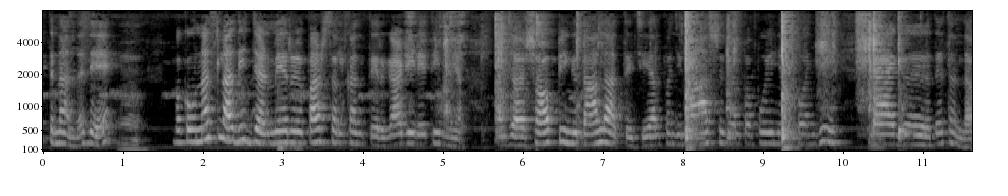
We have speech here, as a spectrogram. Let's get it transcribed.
ಇತ್ತು ನಾನು ಅದೇ ಬಕ ಉನ್ನಸ್ಲ ಅದಿಜ್ಜಾಡ್ ಮೇರ್ ಪಾರ್ಸಲ್ ಕಂತೇರ್ ಗಾಡಿ ತಿನ್ಯ. ಶಾಪಿಂಗ್ ದಾಲ ಆತೇಜಿ ಅಲ್ಪಂಜಿ ಲಾಸ್ಟ್ ಸ್ವಲ್ಪ ಪೋಯಿನ ಒಂಜಿ ಬ್ಯಾಗ್ ದೆತಂದ ತಂದ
